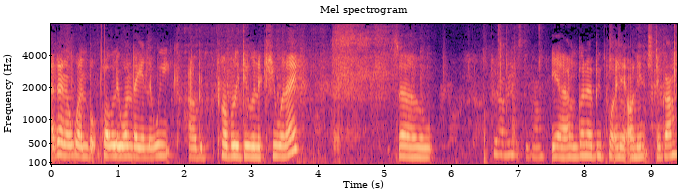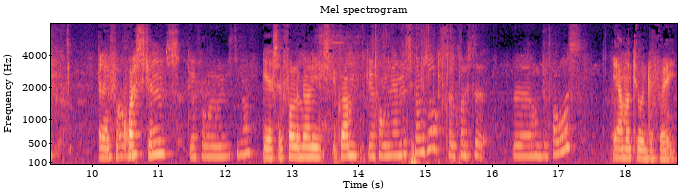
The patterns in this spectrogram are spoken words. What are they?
I don't know when, but probably one day in the week, I'll be probably doing a Q&A. So, Do you have Instagram? yeah, I'm gonna be putting it on Instagram uh, for questions. Go follow me on Instagram. Yeah, so follow me on Instagram. Go follow me on Instagram as well. So close to the 100 followers. Yeah, I'm on 230.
